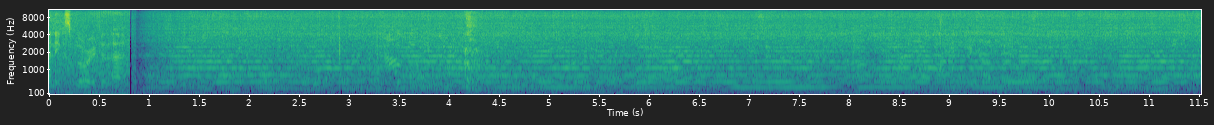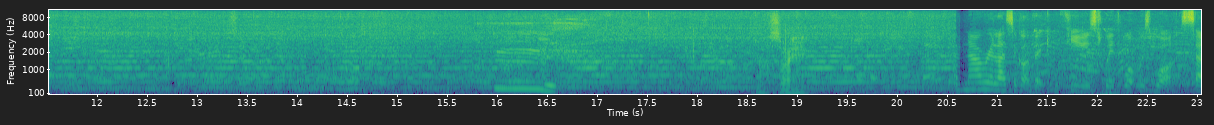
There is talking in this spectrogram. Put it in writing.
and explore over there. I've now realised I got a bit confused with what was what. So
